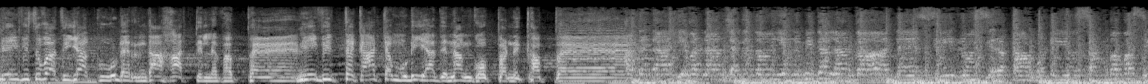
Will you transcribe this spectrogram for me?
நீ விசுவாசியா கூட இருந்தா ஹார்ட்ல வைப்பேன். நீ வித்த காட்ட முடியாது நான் கோப்பனு. கப்ப ஜகதம் சீரும் சிறப்பா முடியும் சம்பவம்.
